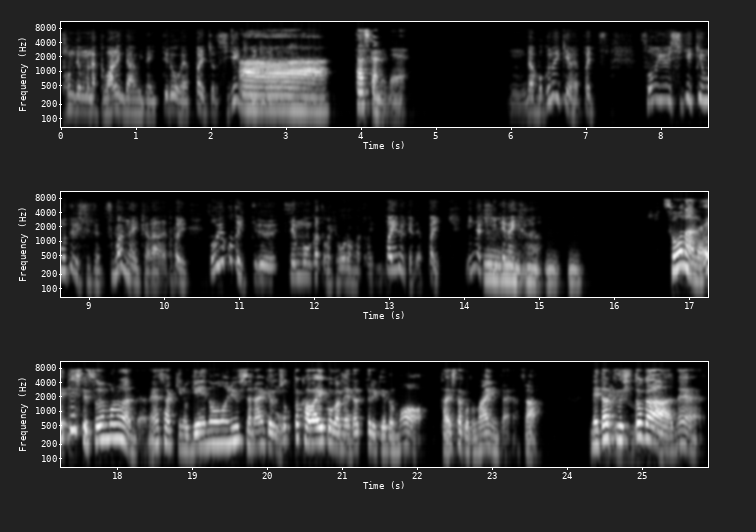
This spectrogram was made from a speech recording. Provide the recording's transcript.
とんでもなく悪いんだ、みたいに言ってる方が、やっぱりちょっと刺激的ああ、確かにね。ら。うん。だから僕の意見はやっぱりつ、そういう刺激を持てる人ってつまんないから、やっぱり、そういうこと言ってる専門家とか評論家とかいっぱいいるけど、やっぱりみんな聞いてないから。うんうんうんうんそうなんだ。得てしてそういうものなんだよね。さっきの芸能のニュースじゃないけど、ちょっと可愛い子が目立ってるけども、大したことないみたいなさ。目立つ人がね、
